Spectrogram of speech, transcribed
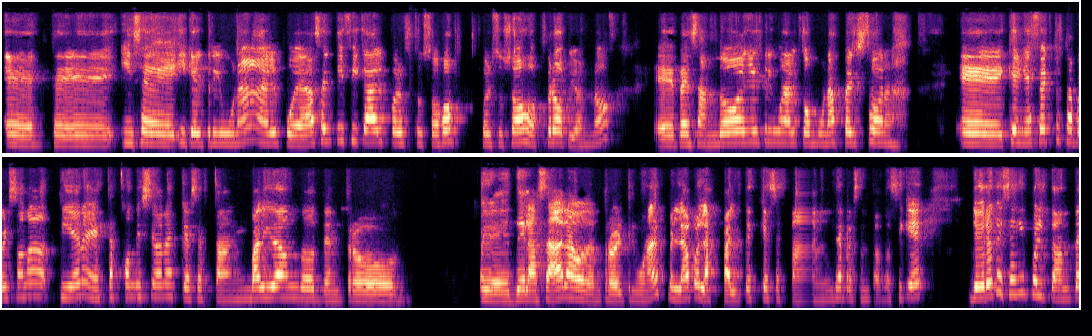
este, y, se, y que el tribunal pueda certificar por sus ojos, por sus ojos propios, ¿no? Eh, pensando en el tribunal como unas personas, eh, que en efecto esta persona tiene estas condiciones que se están validando dentro eh, de la sala o dentro del tribunal, ¿verdad? Por las partes que se están representando. Así que yo creo que eso es importante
